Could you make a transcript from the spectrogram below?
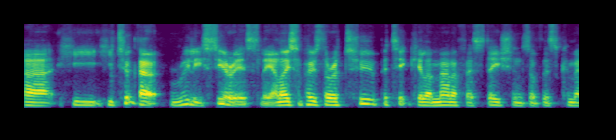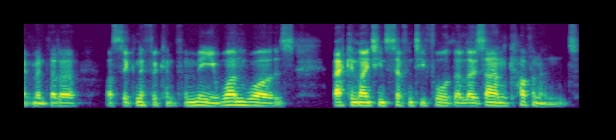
uh, he he took that really seriously. And I suppose there are two particular manifestations of this commitment that are are significant for me. One was back in 1974, the Lausanne Covenant,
